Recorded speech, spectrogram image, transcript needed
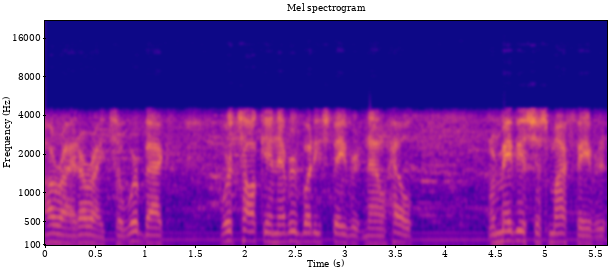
All right, all right. So we're back. We're talking everybody's favorite now, health, or maybe it's just my favorite.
